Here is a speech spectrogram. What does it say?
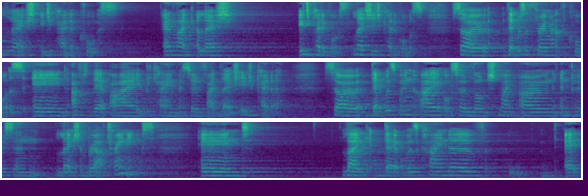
lash educator course and like a lash educator course, lash educator course. So that was a three month course, and after that, I became a certified lash educator. So that was when I also launched my own in person lash and brow trainings. And like that was kind of at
